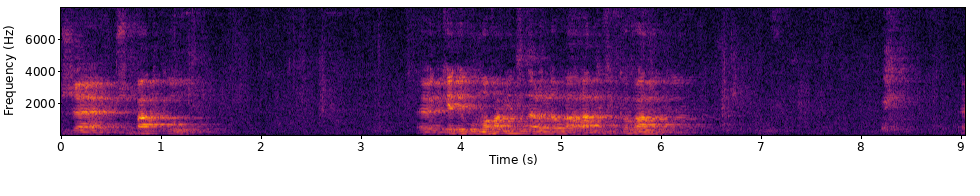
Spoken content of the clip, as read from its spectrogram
że w przypadku, kiedy umowa międzynarodowa ratyfikowana e,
